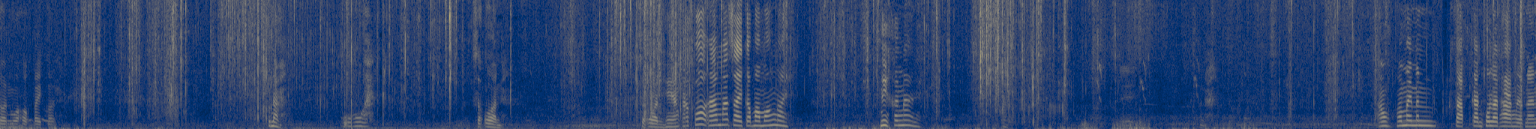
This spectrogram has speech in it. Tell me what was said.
ตอนมัวออกไปก่อนคุณน่ะ โอ้ยสะอ่อน สะอ่อนแฮงเอาก็เอามาใส่กับมะม่วงหน่อย นี่ข้างหน้านี่เอาทำไมมันสับกันคนละทางแบบนั้น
